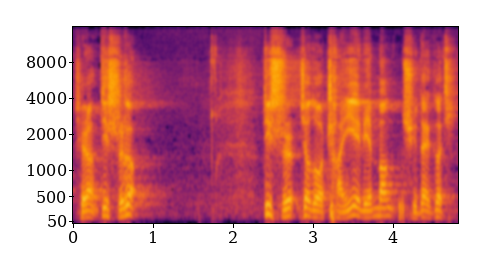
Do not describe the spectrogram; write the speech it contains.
学生，第十个，第十叫做产业联邦取代个体。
